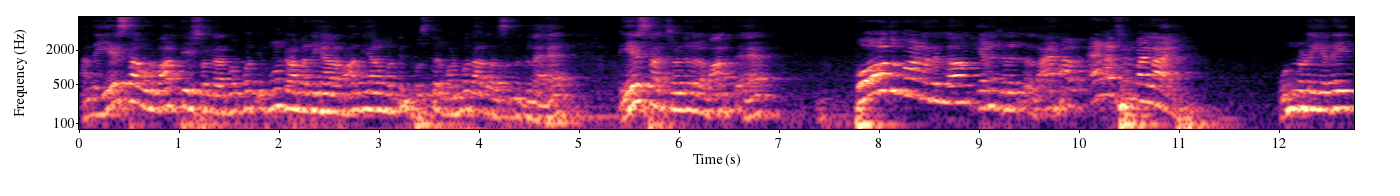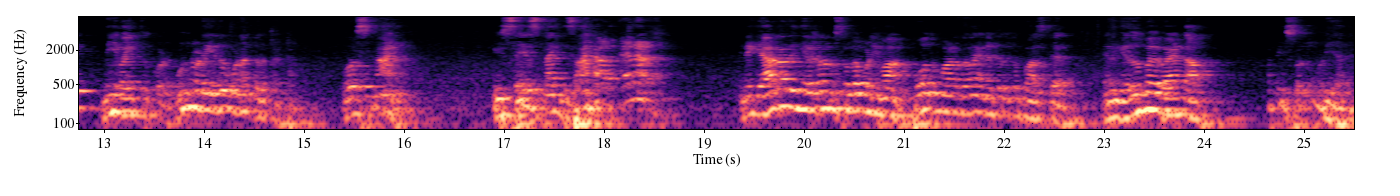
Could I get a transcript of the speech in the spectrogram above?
அந்த ஏசா ஒரு வார்த்தையை சொல்றார். முப்பத்தி மூன்றாம் அதிகாரம் ஆதியாமத்தின் புஸ்தகம் ஒன்பதாவது வசனத்துல ஏசா சொல்லுகிற வார்த்தை போதுமானதெல்லாம் எனக்கு இருக்கிறது I have enough in my life உன்னுடையதை நீ வைத்துக்கொள் உன்னுடையது உனக்கு இருக்கட்டும் verse 9 he says like this i have enough இன்னைக்கு யாராவது இங்க இருக்கணும்னு சொல்ல முடியுமா போதுமானதெல்லாம் எனக்கு இருக்கு பாஸ்டர் எனக்கு எதுவுமே வேண்டாம் அப்படின்னு சொல்ல முடியாது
